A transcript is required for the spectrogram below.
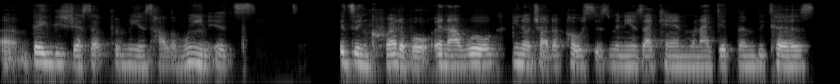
um, babies dress up for me as Halloween, it's it's incredible and i will you know try to post as many as i can when i get them because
